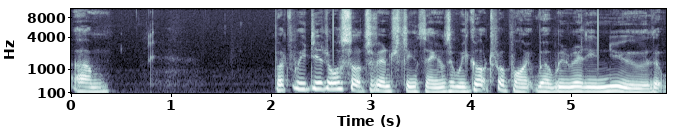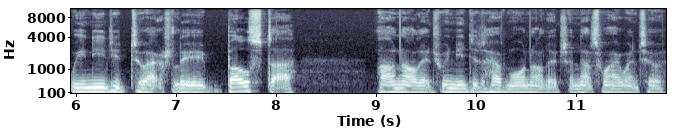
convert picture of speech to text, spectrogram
Um, but we did all sorts of interesting things, and we got to a point where we really knew that we needed to actually bolster our knowledge. We needed to have more knowledge, and that's why I went to,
